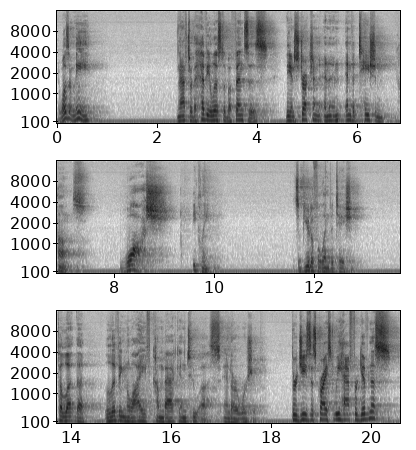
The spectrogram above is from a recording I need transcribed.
It wasn't me. And after the heavy list of offenses, the instruction and an invitation comes Wash, be clean. It's a beautiful invitation to let the living life come back into us and our worship. Through Jesus Christ, we have forgiveness,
